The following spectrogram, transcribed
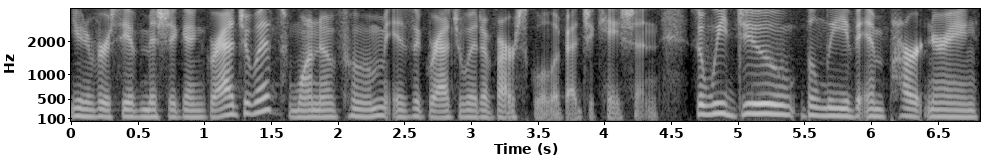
University of Michigan graduates, one of whom is a graduate of our School of Education. So we do believe in partnering.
